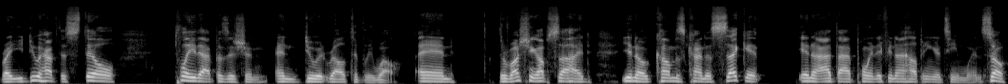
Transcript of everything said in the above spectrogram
right? You do have to still play that position and do it relatively well. And the rushing upside, you know, comes kind of second you know, at that point if you're not helping your team win. So,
